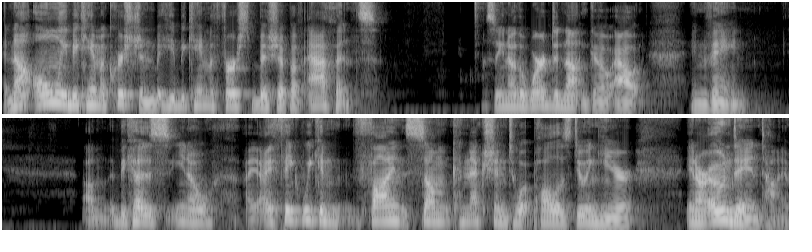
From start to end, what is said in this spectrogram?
and not only became a Christian, but he became the first bishop of Athens. So, you know, the word did not go out in vain. Um, because, you know, I, I think we can find some connection to what Paul is doing here in our own day and time.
